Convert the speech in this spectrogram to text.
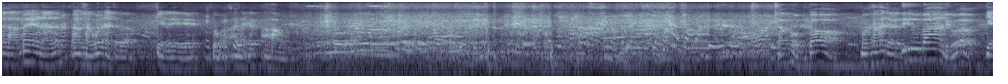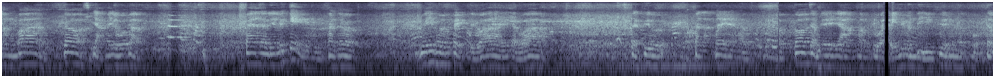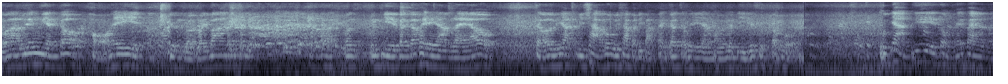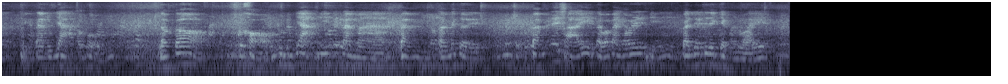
แต่รักแม่นะ บางครั้งมันอาจจะแบบเกเรหรือว่าอะไรก็ตามครับผมก็บางครั้งอาจจะดื้อบ้างหรือว่าแบบเกมบ้าง ก็อยากให้รู้ว่าแบบแฟนจะเรียนไม่เก่ง อาจจะแบบไม่เพอร์เฟกหรือว่าอะไรแต่ว่า แต่คือแฟนรักแม่ครับก็จะพยายามทำตัวเองให้มันดีขึ้นครับผม แต่ว่าเรื่องเรียนก็ขอให้หยุดหย่อนไว้บ้างนะครับบางทีมันก็พยายามแล้ว แต่ว่าวิชาวิชาพวกวิชาปฏิบัติมันก็จะพยายามทำให้มันดีที่สุดครับผมทุกอย่างที่ส่งให้แฟนถึงแฟนทุกอย่างครับผม แล้วก็ของทุกอย่างที่แฟนมาแฟนแฟนไม่เคยแฟนไม่ได้ใช้แต่ว่าแฟนก็ไม่ได้ทิ้งแฟนเลือกที่จะเก็บมันไว้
